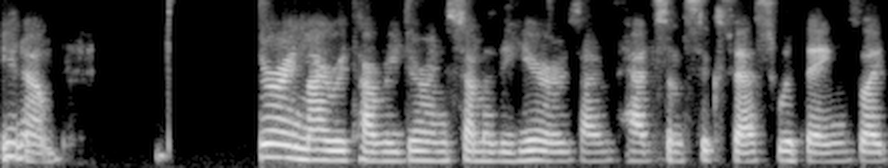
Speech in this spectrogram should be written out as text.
you know, during my recovery, during some of the years, I've had some success with things like,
